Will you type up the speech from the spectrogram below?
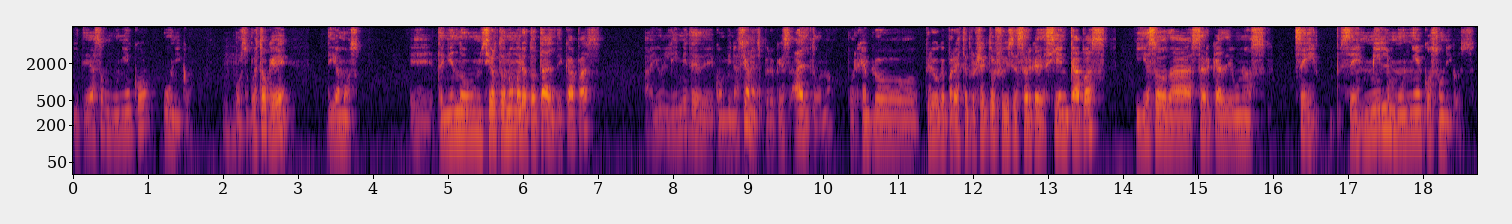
y te hace un muñeco único. Por supuesto que, digamos, eh, teniendo un cierto número total de capas, hay un límite de combinaciones, pero que es alto, ¿no? Por ejemplo, creo que para este proyecto yo hice cerca de 100 capas y eso da cerca de unos 6.000 muñecos únicos.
